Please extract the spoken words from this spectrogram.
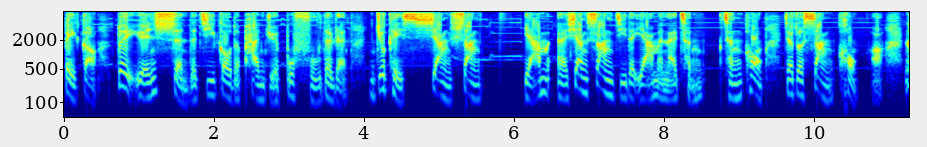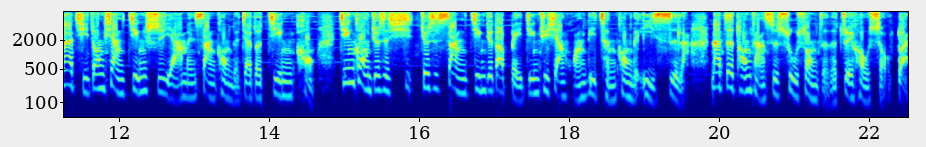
被告对原审的机构的判决不服的人，你就可以向上衙门呃向上级的衙门来呈。呈控叫做上控啊，那其中向京师衙门上控的叫做京控，京控就是就是上京，就到北京去向皇帝呈控的意思啦。那这通常是诉讼者的最后手段，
